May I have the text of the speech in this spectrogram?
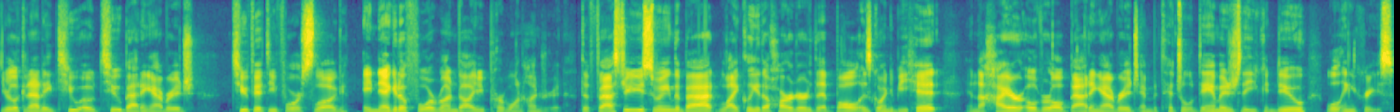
you're looking at a 202 batting average, 254 slug, a negative 4 run value per 100. The faster you swing the bat, likely the harder the ball is going to be hit, and the higher overall batting average and potential damage that you can do will increase.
